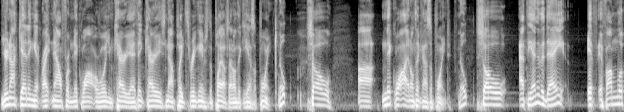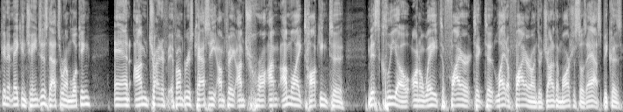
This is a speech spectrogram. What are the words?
You're not getting it right now from Nic Roy or William Carrier. I think Carrier's now played three games in the playoffs. I don't think he has a point. Nope. So uh, Nic Roy, I don't think has a point. Nope. So at the end of the day, if if I'm looking at making changes, that's where I'm looking. And I'm trying to. If I'm Bruce Cassidy, I'm fig- I'm try, I'm I'm like talking to Miss Cleo on a way to fire to to light a fire under Jonathan Marchessault's ass because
